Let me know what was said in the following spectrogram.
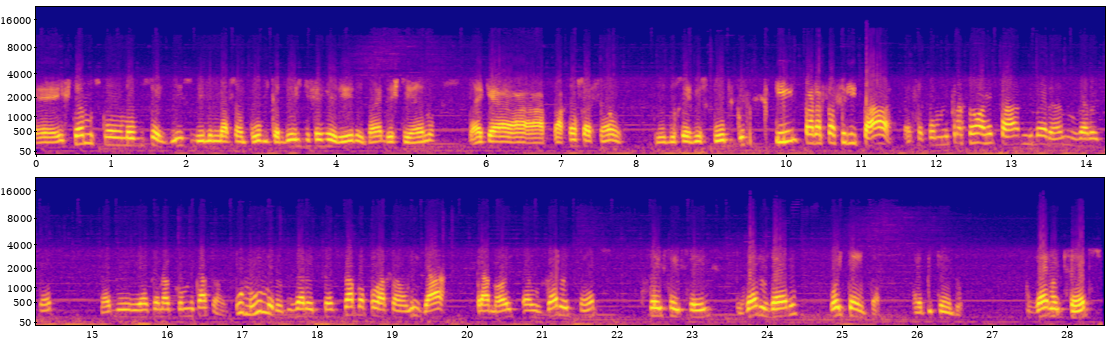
É, estamos com um novo serviço de iluminação pública desde fevereiro né, deste ano, né, que é a, a concessão do, do serviço público e para facilitar essa comunicação, a gente está liberando o 0800 né, de, é canal de comunicação. O número do 0800 para a população ligar para nós é o 0800 666 0080. Repetindo, 0800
